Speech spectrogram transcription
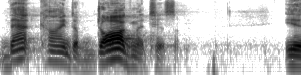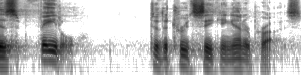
That kind of dogmatism is fatal to the truth seeking enterprise.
